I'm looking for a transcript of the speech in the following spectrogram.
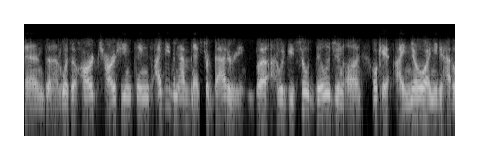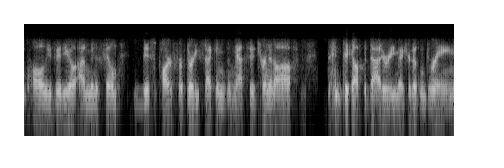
And um, was it hard charging things? I didn't even have an extra battery, but I would be so diligent on, okay, I know I need to have a quality video. I'm going to film this part for 30 seconds, and that's it. Turn it off take off the battery, make sure it doesn't drain,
